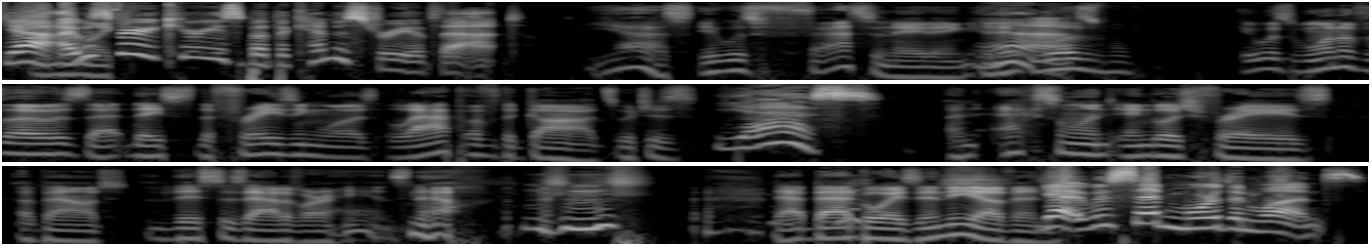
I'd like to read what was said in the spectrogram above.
Yeah, then, I was like- very curious about the chemistry of that. Yes, it was fascinating, and Yeah. it was it was one of those that they the phrasing was "lap of the gods," which is Yes. An excellent English phrase about this is out of our hands now. that bad boy is in the oven. Yeah, it was said more than once.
